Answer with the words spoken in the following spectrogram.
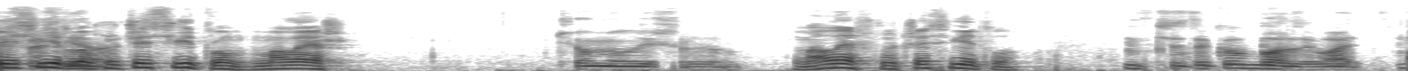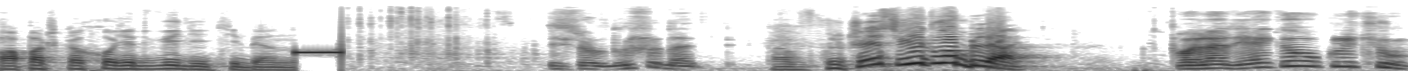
Включи світло, включи світло, малеш. Чому лиш? Малеш, включи світло. Чи такий борзий, Вадь? Папочка ходить видеть тебя, на. Ти що, в душу дати? Та включи світло, блядь! Блядь, як його включу?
